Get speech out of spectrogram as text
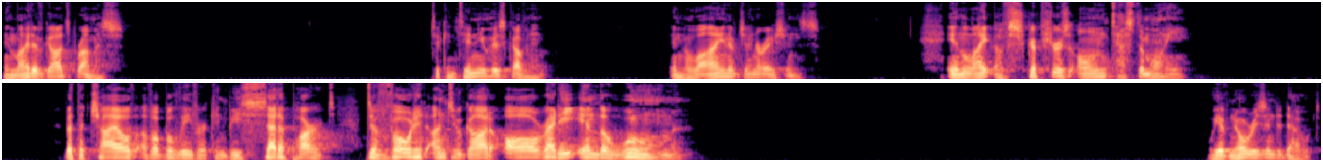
In light of God's promise to continue his covenant in the line of generations, in light of Scripture's own testimony that the child of a believer can be set apart, devoted unto God already in the womb. We have no reason to doubt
